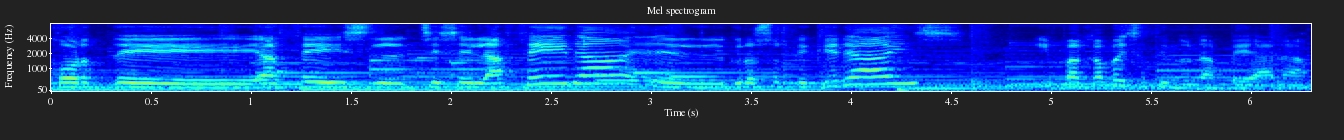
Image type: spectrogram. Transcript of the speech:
Corte, hacéis el la cera, el grosor que queráis y acabáis haciendo una peana.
